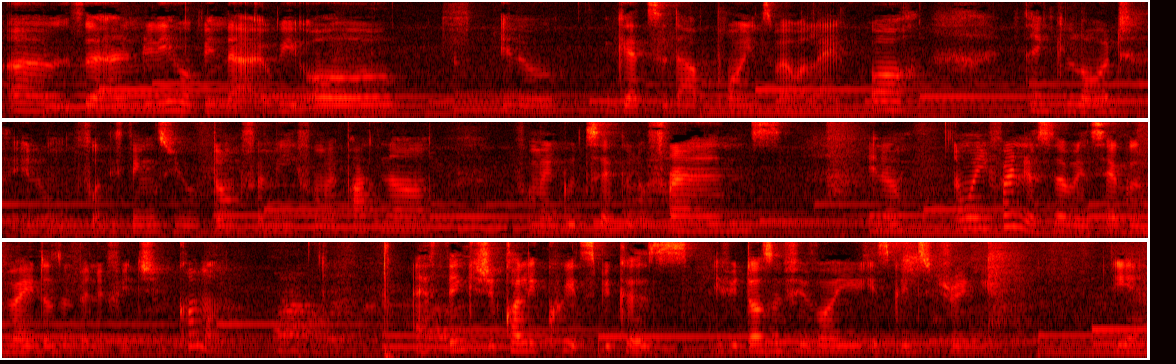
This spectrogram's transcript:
um, so I'm really hoping that we all, you know, get to that point where we're like, oh, thank you, Lord, you know, for the things you've done for me, for my partner, for my good circle of friends you know. And when you find yourself in circles where it doesn't benefit you, come on. I think you should call it quits because if it doesn't favor you, it's going to drain you. Yeah.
